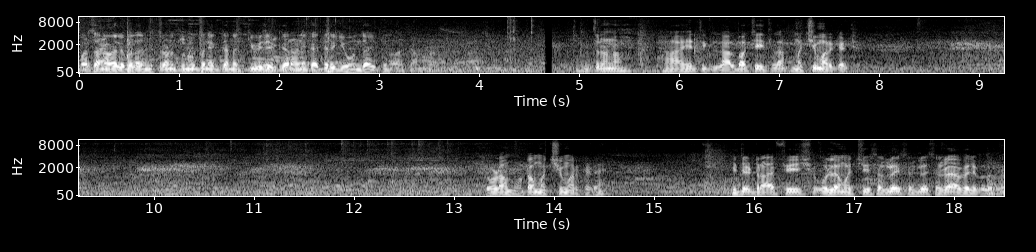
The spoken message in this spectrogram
फरसाण अवेलेबल आहे मित्रांनो तुम्ही पण एकदा नक्की विजिट करा आणि काहीतरी घेऊन जा इथून. तर मित्रांनो हा आहे ती लालबागच्या इथला मच्छी मार्केट एवढा मोठा मच्छी मार्केट आहे. इथे ड्राय फिश ओल्या मच्छी सगळे सगळे सगळे अवेलेबल होतं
